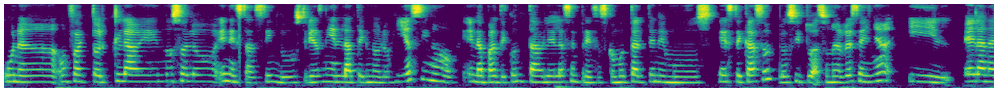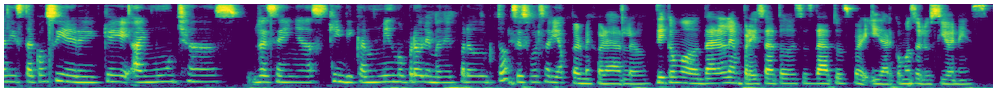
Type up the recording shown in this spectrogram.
una, un factor clave no solo en estas industrias ni en la tecnología, sino en la parte contable de las empresas como tal. Tenemos este caso, lo sitúas una reseña y el analista considere que hay muchas reseñas que indican un mismo problema en el producto, se esforzaría por mejorarlo. Sí, como dar a la empresa todos esos datos y dar como soluciones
